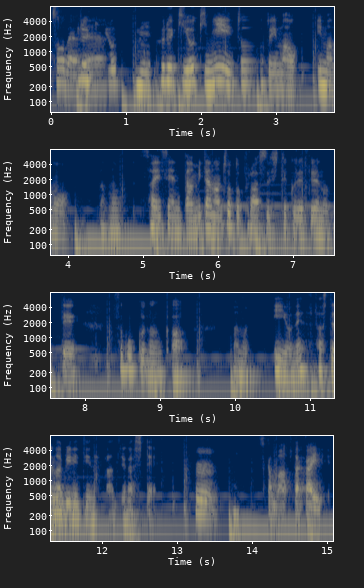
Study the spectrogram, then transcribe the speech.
そうだよね古き良きにちょっと今今のあの最先端みたいなのをちょっとプラスしてくれてるのってすごくなんかあのいいよねサステナビリティな感じがして。うん。しかもあったかい。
